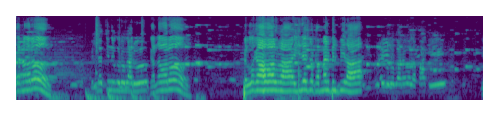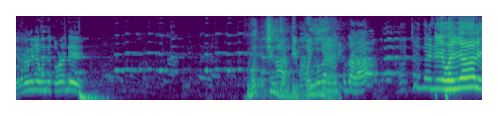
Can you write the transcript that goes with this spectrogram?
గన్నవారు? పిల్లొచ్చింది గురువు గారు గన్నవారు పిల్ల కావాలరా ఇదే ఒక అమ్మాయిని పిలిపిరా. గురువు గారు లపాకి. ఎదురుగానే ఉంది చూడండి. వచ్చిందండి వయ్యారి. వచ్చిందండి వయ్యారి.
